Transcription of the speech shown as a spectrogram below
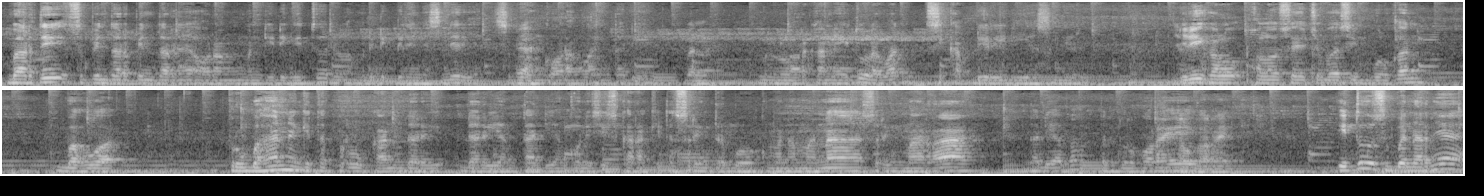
berarti sepintar-pintarnya orang mendidik itu adalah mendidik dirinya sendiri ya sebelum Ya. ke orang lain tadi. Benar. Menularkannya itu lewat sikap diri dia sendiri. Jadi kalau kalau saya coba simpulkan bahwa perubahan yang kita perlukan dari dari yang tadi yang kondisi sekarang kita sering terbawa ke mana-mana sering marah tadi apa? Betul korek. itu sebenarnya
